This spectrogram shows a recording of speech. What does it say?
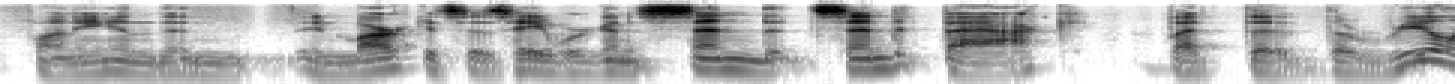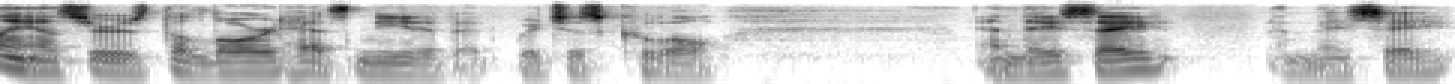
funny. And then in Mark it says, "Hey, we're going to send it send it back." But the the real answer is the Lord has need of it, which is cool. And they say, and they say,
